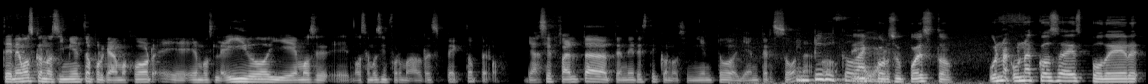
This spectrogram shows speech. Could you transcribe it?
Tenemos conocimiento porque a lo mejor eh, hemos leído y hemos, eh, nos hemos informado al respecto, pero ya hace falta tener este conocimiento ya en persona. ¿no? Empírico, Sí, vaya. por supuesto. Una, una cosa es poder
